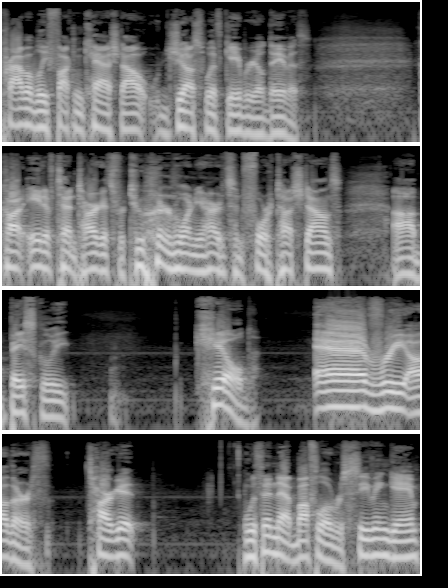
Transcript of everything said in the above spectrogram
probably fucking cashed out just with Gabriel Davis. Caught eight of 10 targets for 201 yards and four touchdowns. Uh, basically killed every other th- target within that Buffalo receiving game.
